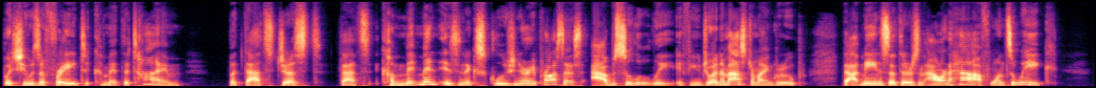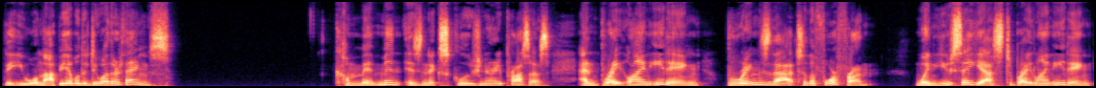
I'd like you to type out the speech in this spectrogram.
But she was afraid to commit the time. But that's just, that's commitment is an exclusionary process. Absolutely. If you join a mastermind group, that means that there's an hour and a half once a week that you will not be able to do other things. Commitment is an exclusionary process and bright line eating brings that to the forefront. When you say yes to bright line eating,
